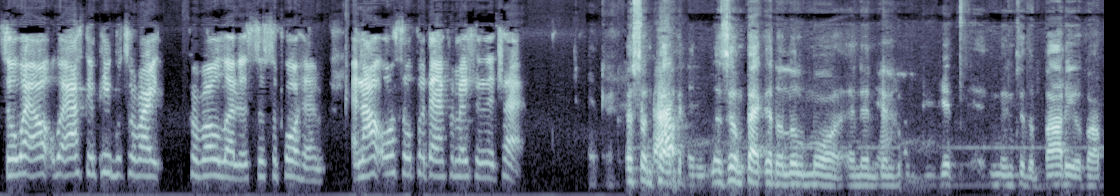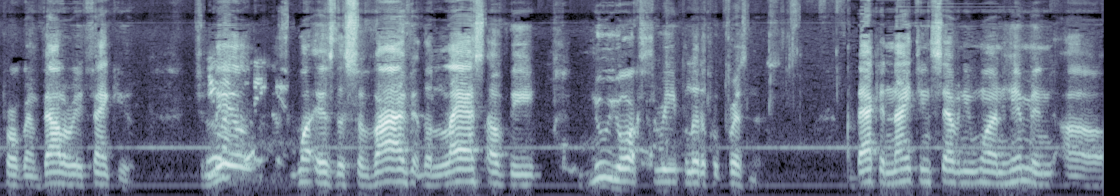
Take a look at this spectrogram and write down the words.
So we're we're asking people to write parole letters to support him. And I'll also put that information in the chat. Okay. Let's unpack that. Let's unpack that a little more, and then, then we can get into the body of our program. Valerie, thank you. You're Jalil welcome. Thank you. is one- is the survivor, the last of the New York three political prisoners. Back in 1971, him and uh,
